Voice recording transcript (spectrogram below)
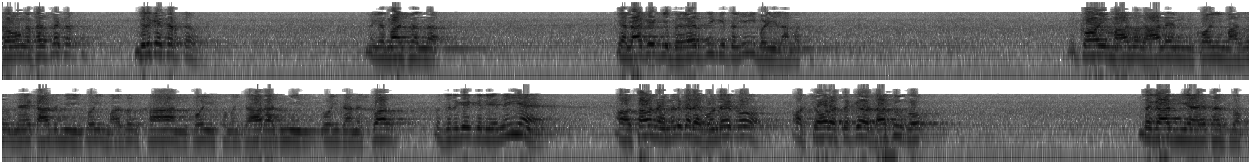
لوگوں کا فیصلہ کرتا مل کے کرتا ہو ماشاء اللہ کہ علاقے کی بغیرتی کی تو یہی بڑی علامت ہے۔ کوئی معذر عالم، کوئی معذر نیک آدمی، کوئی معذر خان، کوئی سمجھدار آدمی، کوئی دانشور تو جرگے کے لیے نہیں ہے۔ اور سب نے مل کر ایک گونڈے کو اور چور چکے اور ڈاکو کو لگا دیا ہے فیصلوں پر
